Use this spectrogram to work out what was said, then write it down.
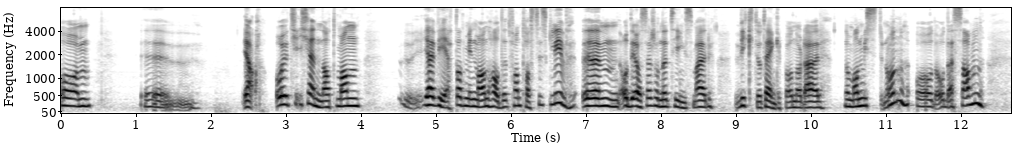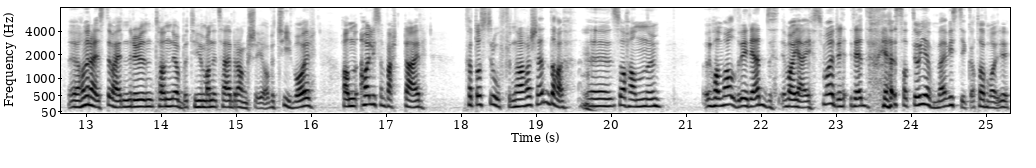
Og uh, ja, og kjenne at man jeg vet at min mann hadde et fantastisk liv. Um, og det også er sånne ting som er viktig å tenke på når, er, når man mister noen, og, og det er savn. Uh, han reiste verden rundt, han jobbet i humanitær bransje i over 20 år. Han har liksom vært der katastrofene har skjedd, da. Uh, så han, han var aldri redd. Det var jeg som var redd. Jeg satt jo hjemme, jeg visste ikke at han var i,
